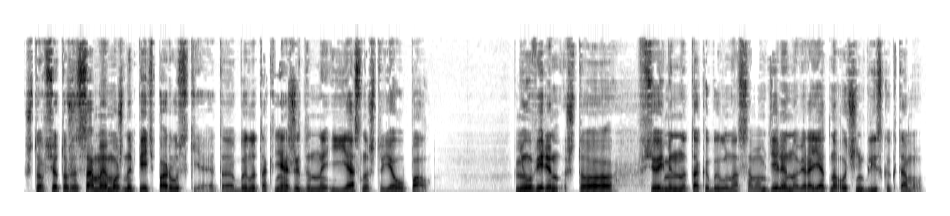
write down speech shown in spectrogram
что все то же самое можно петь по-русски. Это было так неожиданно и ясно, что я упал. Не уверен, что все именно так и было на самом деле, но, вероятно, очень близко к тому.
